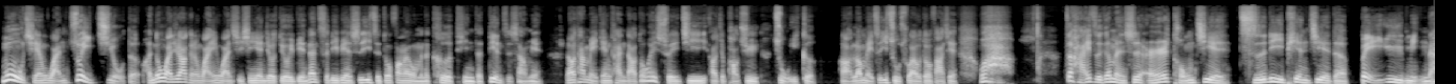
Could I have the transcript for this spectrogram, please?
目前玩最久的。很多玩具她可能玩一玩，喜新厌旧丢一边，但磁力片是一直都放在我们的客厅的垫子上面，然后她每天看到都会随机啊就跑去组一个啊，然后每次一组出来，我都发现哇，这孩子根本是儿童界。实力片界的贝聿铭呐。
